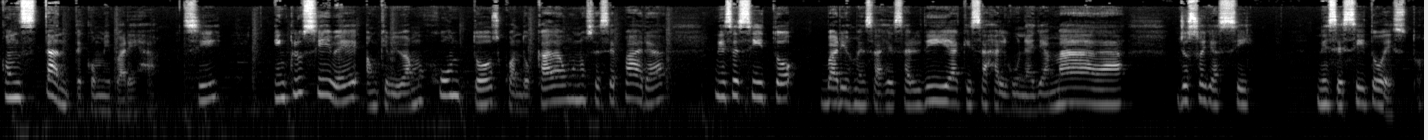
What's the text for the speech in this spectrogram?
constante con mi pareja, ¿sí? Inclusive, aunque vivamos juntos, cuando cada uno se separa, necesito varios mensajes al día, quizás alguna llamada. Yo soy así, necesito esto.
